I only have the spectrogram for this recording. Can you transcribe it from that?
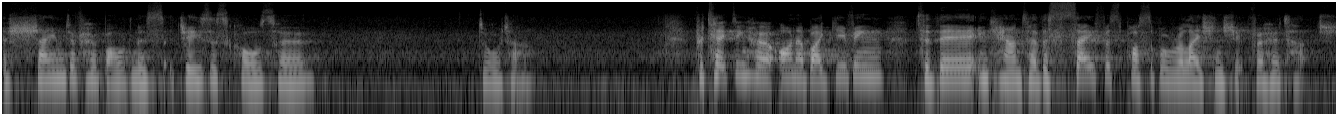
ashamed of her boldness, Jesus calls her daughter protecting her honour by giving to their encounter the safest possible relationship for her touch.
